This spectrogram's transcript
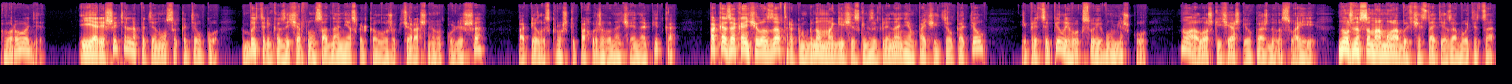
Вроде. И я решительно потянулся к котелку. Быстренько зачерпнул со дна несколько ложек вчерашнего кулеша, попил из кружки похожего на чай напитка. Пока заканчивал завтраком, гном магическим заклинанием почистил котел и прицепил его к своему мешку. Ну, а ложки-чашки у каждого свои. Нужно самому об их чистоте заботиться.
